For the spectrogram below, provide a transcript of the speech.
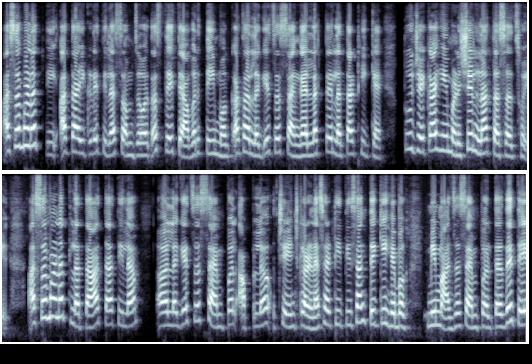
असं म्हणत ती आता इकडे तिला समजवत असते. त्यावरती मग आता लगेचच सांगायला लागते लता ठीक आहे. तू जे काही म्हणशील ना तसंच होईल. असं म्हणत लता आता तिला लगेचच सॅम्पल आपलं चेंज करण्यासाठी ती सांगते की हे बघ मी माझं सॅम्पल तर देते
